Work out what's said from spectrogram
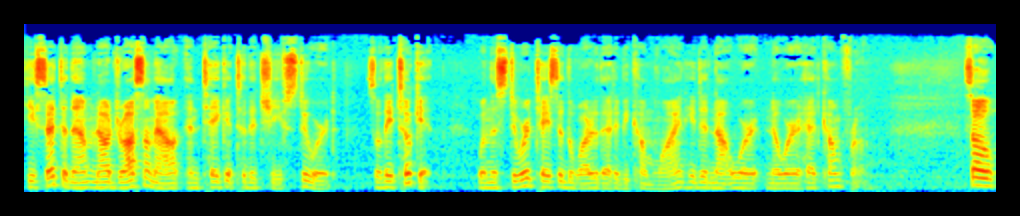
He said to them, Now draw some out and take it to the chief steward. So they took it. When the steward tasted the water that had become wine, he did not know where it had come from. So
